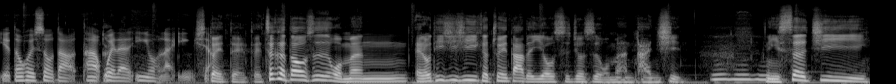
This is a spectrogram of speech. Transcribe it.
也都会受到它未来的应用来影响。对对对，这个都是我们 LTCC 一个最大的优势，就是我们很弹性。嗯哼哼，你设计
